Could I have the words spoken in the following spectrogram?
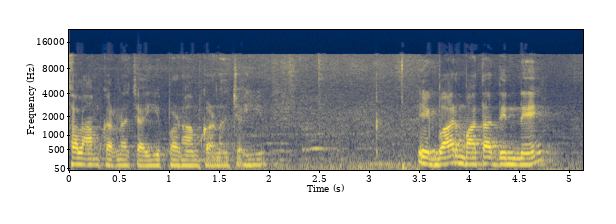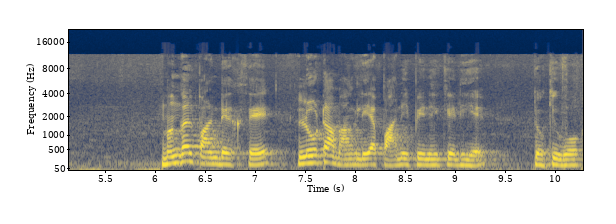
सलाम करना चाहिए, प्रणाम करना चाहिए। एक बार माता दिन ने मंगल पांडे से लोटा मांग लिया पानी पीने के लिए क्योंकि वो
